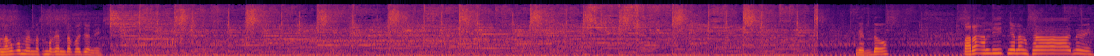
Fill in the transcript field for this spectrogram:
Alam ko may mas maganda pa dyan eh. Ganda oh. Parang ang liit niya lang sa ano eh.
